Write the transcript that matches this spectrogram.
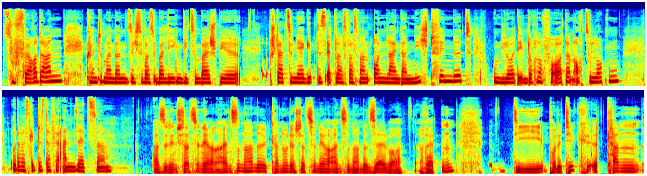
zu fördern, könnte man dann sich sowas überlegen, wie zum Beispiel stationär gibt es etwas, was man online dann nicht findet, um die Leute eben doch noch vor Ort dann auch zu locken? Oder was gibt es da für Ansätze? Also den stationären Einzelhandel kann nur der stationäre Einzelhandel selber retten. Die Politik kann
